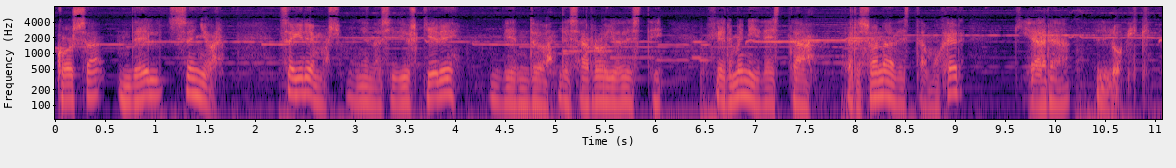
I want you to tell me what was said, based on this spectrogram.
cosa del Señor. Seguiremos mañana, si Dios quiere, viendo desarrollo de este germen y de esta persona, de esta mujer, Kiara Lubick.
